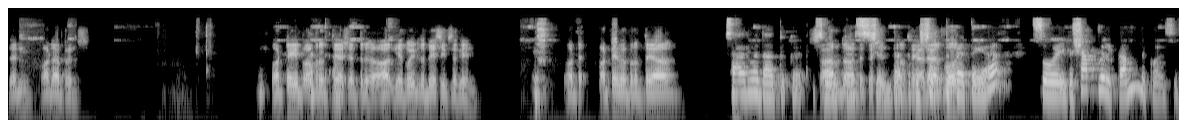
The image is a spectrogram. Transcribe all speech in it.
then what happens? What type of pratyaya Chatra? Uh, You're going to the basics again. What, what type of pratyaya? Sarvadhatuka. So Sarvadhatuka Therefore- Pratyaya. So it, shap will come because of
